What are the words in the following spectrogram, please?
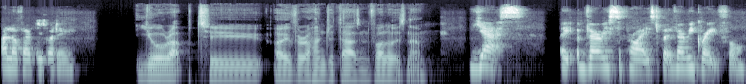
I love everybody. You're up to over a hundred thousand followers now. Yes, I'm very surprised, but very grateful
